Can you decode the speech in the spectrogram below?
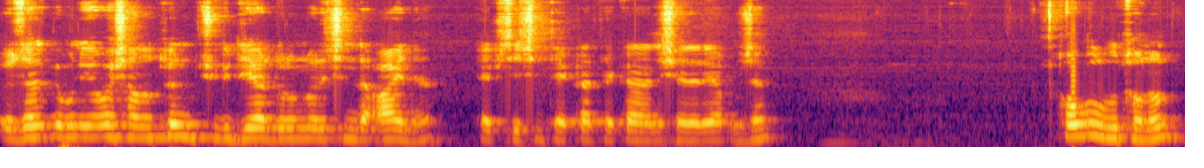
özellikle bunu yavaş anlatıyorum çünkü diğer durumlar için de aynı. Hepsi için tekrar tekrar aynı şeyleri yapmayacağım. Toggle butonun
